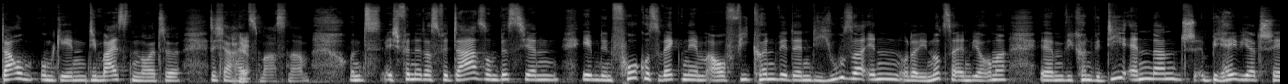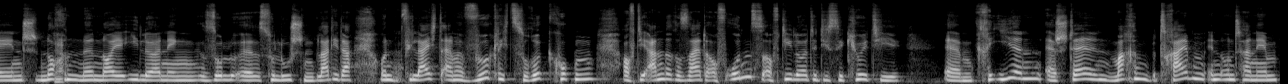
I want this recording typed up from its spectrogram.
Darum umgehen die meisten Leute Sicherheitsmaßnahmen. Ja. Und ich finde, dass wir da so ein bisschen eben den Fokus wegnehmen auf, wie können wir denn die UserInnen oder die NutzerInnen, wie auch immer, äh, ähm, wie können wir die ändern? Behavior Change, noch ja. eine neue E-Learning-Solution, äh, bladida. Und vielleicht einmal wirklich zurückgucken auf die andere Seite, auf uns, auf die Leute, die Security ähm, kreieren, erstellen, machen, betreiben in Unternehmen,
